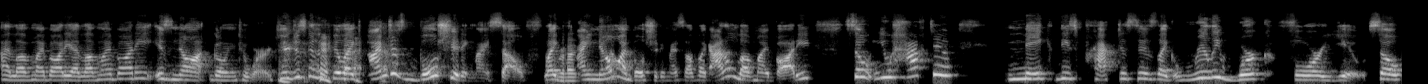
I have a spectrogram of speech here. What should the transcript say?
I love my body, I love my body is not going to work. You're just going to feel like I'm just bullshitting myself. Like right. I know I'm bullshitting myself. Like I don't love my body. So you have to make these practices like really work for you. So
